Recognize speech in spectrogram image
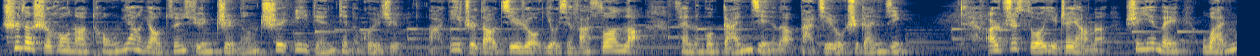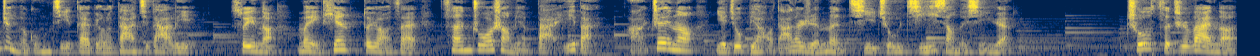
吃的时候呢，同样要遵循只能吃一点点的规矩啊，一直到鸡肉有些发酸了，才能够赶紧的把鸡肉吃干净。而之所以这样呢，是因为完整的公鸡代表了大吉大利，所以呢，每天都要在餐桌上面摆一摆啊，这呢也就表达了人们祈求吉祥的心愿。除此之外呢，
